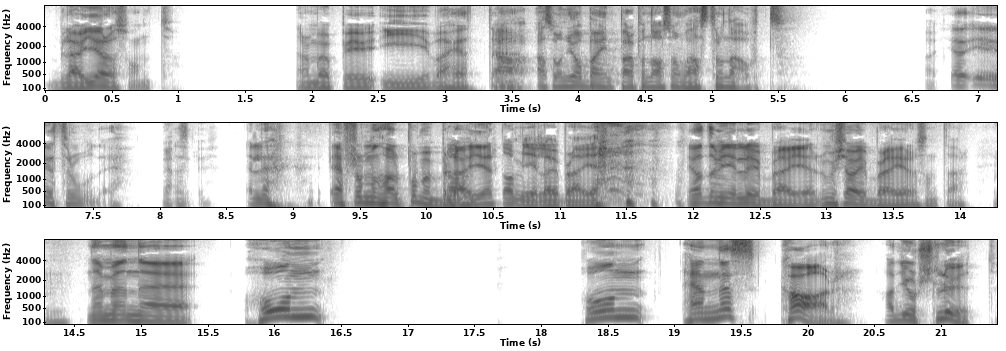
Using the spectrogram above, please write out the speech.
blöjor och sånt. När de är uppe i, i vad heter Ja, alltså hon jobbar inte bara på NASA, hon var astronaut. jag, jag tror det. Ja. Eller eftersom hon höll på med blöjor. De, de gillar ju blöjor. Ja, de gillar ju blöjor. De kör ju blöjor och sånt där. Mm. Nej men, eh, hon... Hon, hennes kar hade gjort slut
